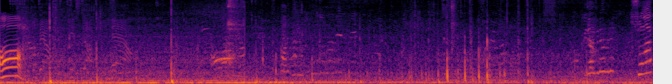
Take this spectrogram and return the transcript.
Ah! Şuan.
